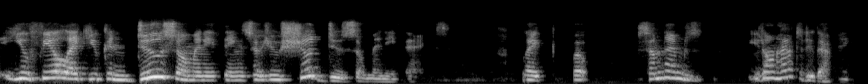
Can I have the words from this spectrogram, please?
you feel like you can do so many things so you should do so many things. Like but sometimes you don't have to do that many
